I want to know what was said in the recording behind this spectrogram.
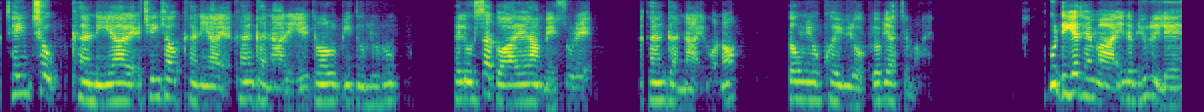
အချင်းချုပ်ခံနေရတဲ့အချင်းချုပ်ခံနေရတဲ့အခမ်းကဏ္ဍတွေကျွန်တော်တို့ပြည်သူလူထုဘယ်လိုဆက်သွားရမယ်ဆိုတဲ့အခမ်းကဏ္ဍတွေပေါ့နော်သုံးမျိုးခွဲပြီးတော့ပြောပြချင်ပါတယ်အခုဒီရက်ထဲမှာအင်တာဗျူးတွေလည်း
